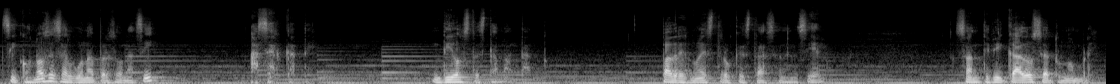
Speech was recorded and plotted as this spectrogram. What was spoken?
Si conoces a alguna persona así, acércate. Dios te está mandando. Padre nuestro que estás en el cielo, santificado sea tu nombre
